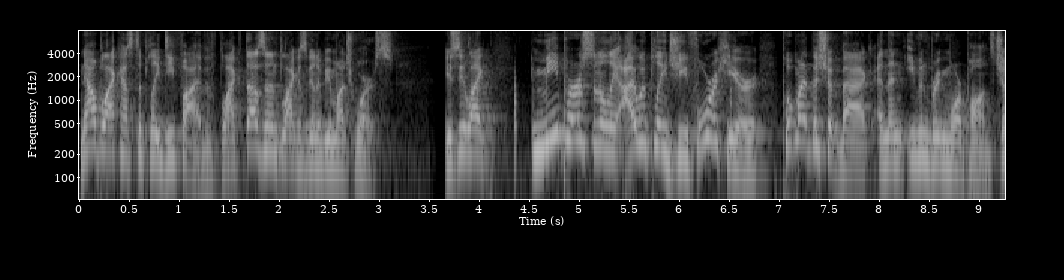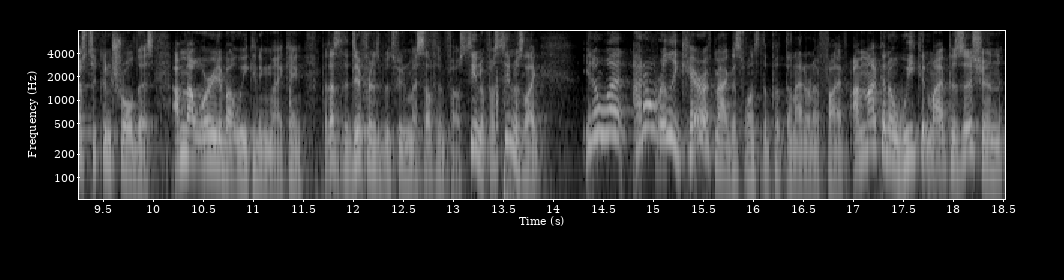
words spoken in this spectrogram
Now black has to play d5. If black doesn't, black is going to be much worse. You see, like, me personally, I would play g4 here, put my bishop back, and then even bring more pawns, just to control this. I'm not worried about weakening my king, but that's the difference between myself and Faustino. Faustino's like, you know what? I don't really care if Magnus wants to put the knight on f5. I'm not going to weaken my position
